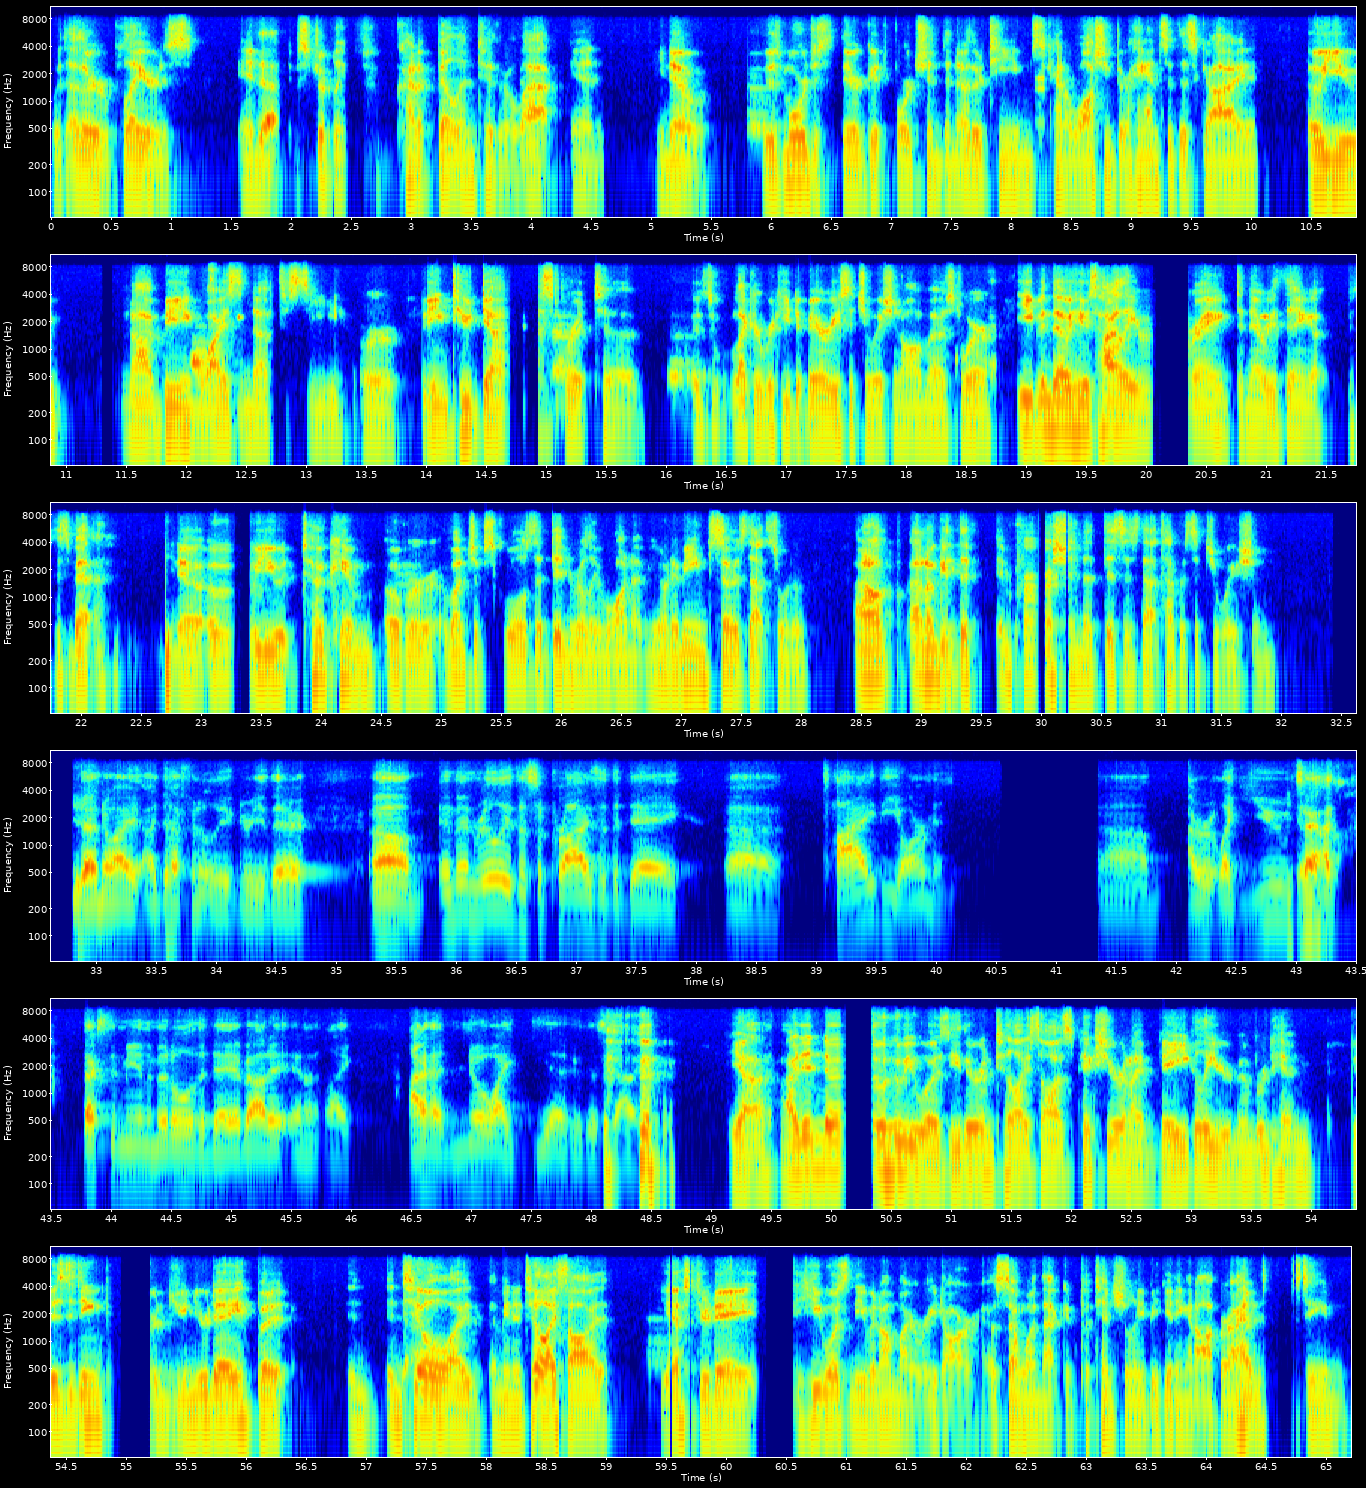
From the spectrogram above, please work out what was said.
with other players, and Yeah. Stripling kind of fell into their lap. And you know, it was more just their good fortune than other teams kind of washing their hands of this guy. And OU not being wise enough to see or being too desperate to it's like a Ricky DeBerry situation almost where even though he was highly ranked and everything his be- you know OU took him over a bunch of schools that didn't really want him you know what I mean so it's that sort of I don't I don't get the impression that this is that type of situation. Yeah, no, I, I definitely agree there. Um, and then really the surprise of the day, uh, Ty DeArmond. Um, I re- like you te- Yeah. I texted me in the middle of the day about it, and like I had no idea who this guy. is. yeah, I didn't know who he was either until I saw his picture, and I vaguely remembered him visiting for Junior Day. But in, until I, I mean, until I saw it yesterday, he wasn't even on my radar as someone that could potentially be getting an offer. I hadn't seen,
